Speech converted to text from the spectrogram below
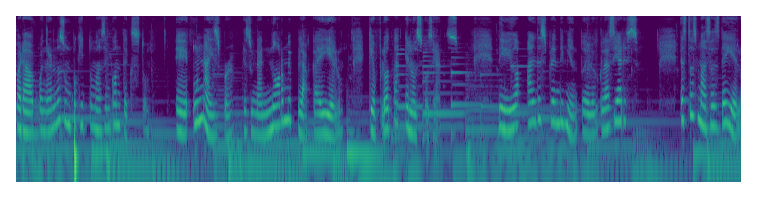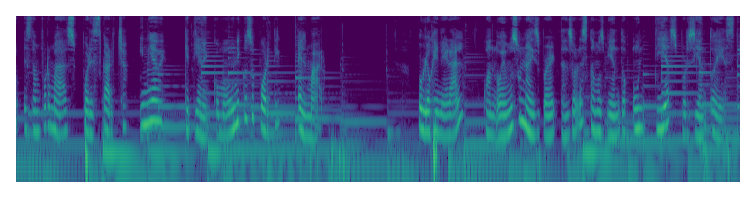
Para ponernos un poquito más en contexto, eh, un iceberg es una enorme placa de hielo que flota en los océanos debido al desprendimiento de los glaciares. Estas masas de hielo están formadas por escarcha y nieve que tienen como único soporte el mar. Por lo general, cuando vemos un iceberg tan solo estamos viendo un 10% de este,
